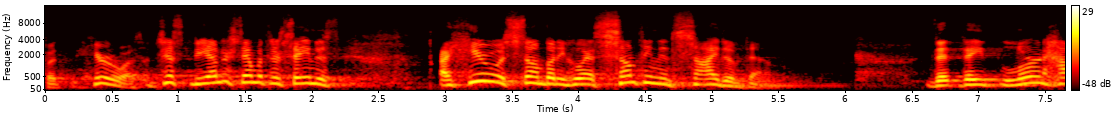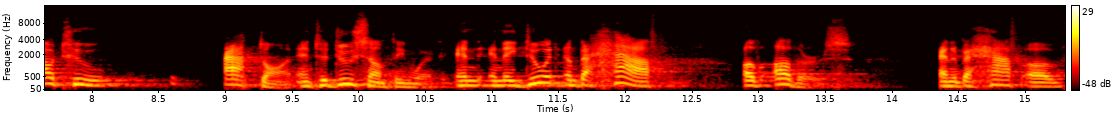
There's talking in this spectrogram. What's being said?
but here it was. Just, do you understand what they're saying? Is a hero is somebody who has something inside of them that they learn how to act on and to do something with. And, and they do it on behalf of others and on behalf of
